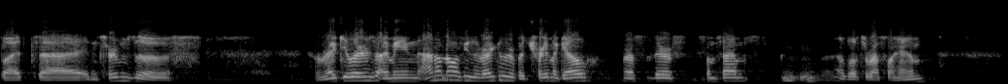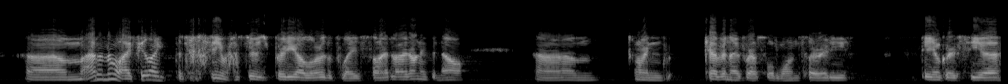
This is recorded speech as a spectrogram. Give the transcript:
but uh, in terms of regulars, I mean, I don't know if he's a regular, but Trey Miguel wrestles there sometimes. Mm-hmm. I'd love to wrestle him. Um, I don't know. I feel like the Destiny roster is pretty all over the place, so I, I don't even know. Um, I mean, Kevin, I've wrestled once already. Daniel Garcia.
